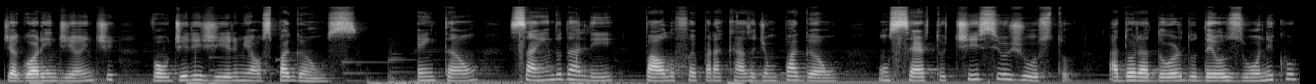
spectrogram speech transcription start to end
De agora em diante vou dirigir-me aos pagãos. Então, Saindo dali, Paulo foi para a casa de um pagão, um certo Tício Justo, adorador do Deus único,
